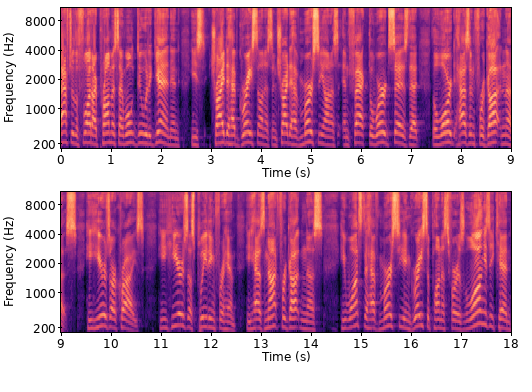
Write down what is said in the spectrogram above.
after the flood, I promise I won't do it again. And he's tried to have grace on us and tried to have mercy on us. In fact, the word says that the Lord hasn't forgotten us. He hears our cries, He hears us pleading for Him. He has not forgotten us. He wants to have mercy and grace upon us for as long as He can.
